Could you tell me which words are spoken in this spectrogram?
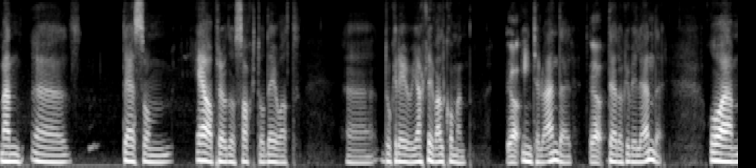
Men uh, det som jeg har prøvd å sagt, og det er jo at uh, dere er jo hjertelig velkommen Ja, inn til å endre ja, det dere ville endre. Og um,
